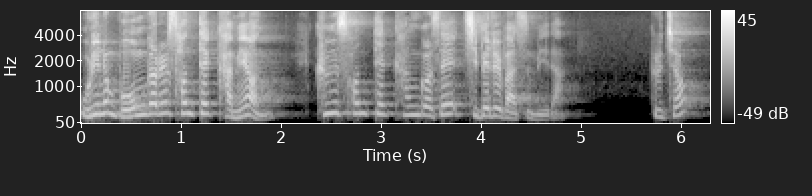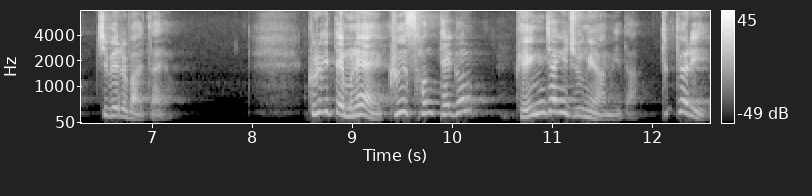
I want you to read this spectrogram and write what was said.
우리는 뭔가를 선택하면 그 선택한 것에 지배를 받습니다. 그렇죠? 지배를 받아요. 그렇기 때문에 그 선택은 굉장히 중요합니다. 특별히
